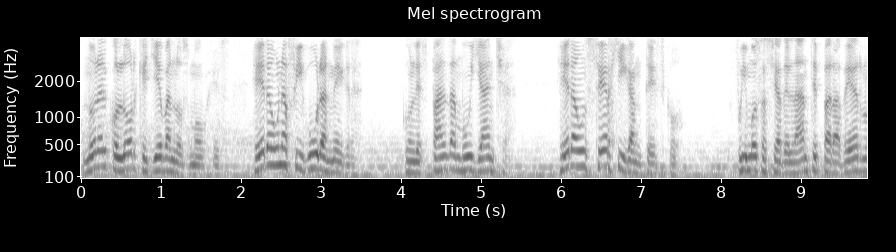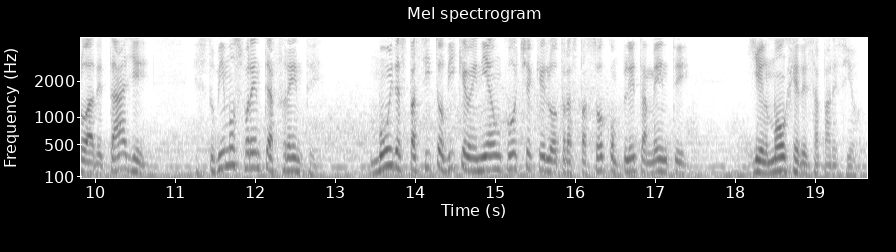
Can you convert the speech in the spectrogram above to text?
No era el color que llevan los monjes, era una figura negra, con la espalda muy ancha. Era un ser gigantesco. Fuimos hacia adelante para verlo a detalle. Estuvimos frente a frente. Muy despacito vi que venía un coche que lo traspasó completamente y el monje desapareció.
